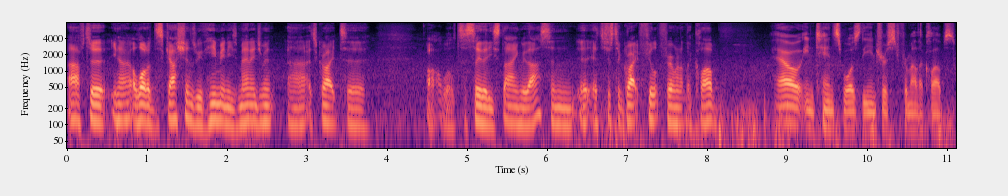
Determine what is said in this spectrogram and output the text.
after you know a lot of discussions with him and his management, uh, it's great to oh, well to see that he's staying with us, and it's just a great feel for everyone at the club. How intense was the interest from other clubs?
